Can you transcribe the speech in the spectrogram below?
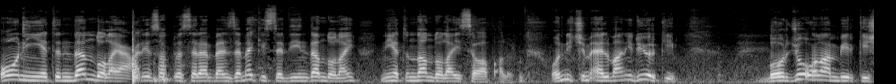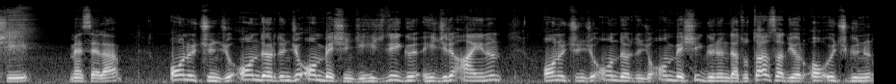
O niyetinden dolayı aleyhissalatü vesselam benzemek istediğinden dolayı, niyetinden dolayı sevap alır. Onun için Elbani diyor ki, borcu olan bir kişi mesela 13. 14. 15. Hicri, hicri ayının 13. 14. 15'i gününde tutarsa diyor o 3 günün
